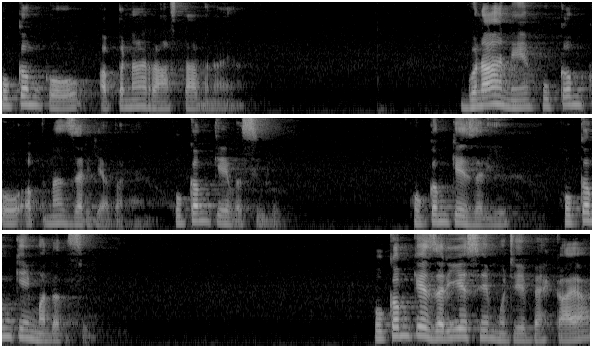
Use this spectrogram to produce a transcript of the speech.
حکم کو اپنا راستہ بنایا۔ گناہ نے حکم کو اپنا ذریعہ بنایا۔ حکم کے وسیلے۔ حکم کے ذریعے۔ حکم کی مدد سے۔ حکم کے ذریعے سے مجھے بہکایا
